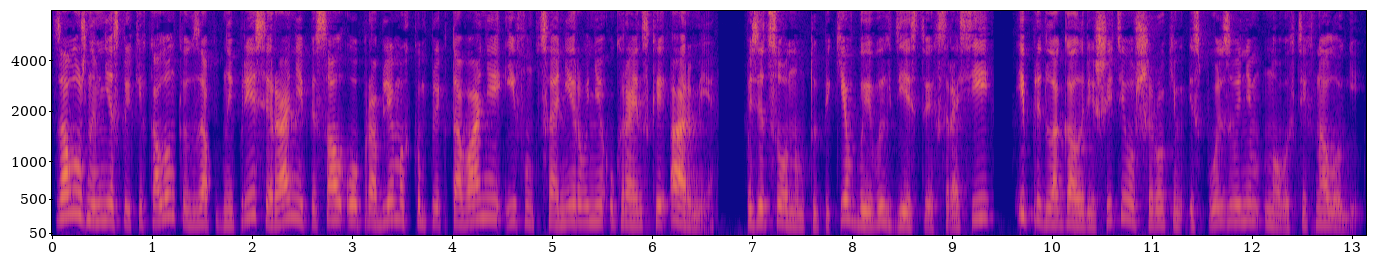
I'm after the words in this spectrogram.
Залужный в нескольких колонках западной прессе ранее писал о проблемах комплектования и функционирования украинской армии, позиционном тупике в боевых действиях с Россией и предлагал решить его широким использованием новых технологий.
